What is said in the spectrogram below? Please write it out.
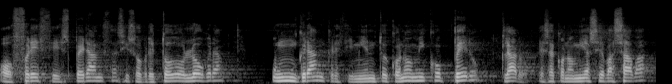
ofrece esperanzas y sobre todo logra un gran crecimiento económico, pero claro, esa economía se basaba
